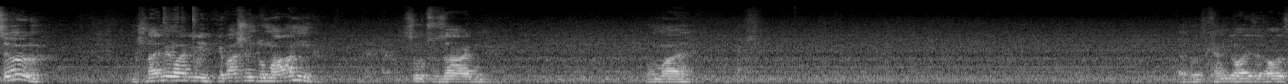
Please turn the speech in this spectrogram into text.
So, dann schneiden wir mal die gewaschenen Tomaten sozusagen. Nochmal. Also das Kerngehäuse raus.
